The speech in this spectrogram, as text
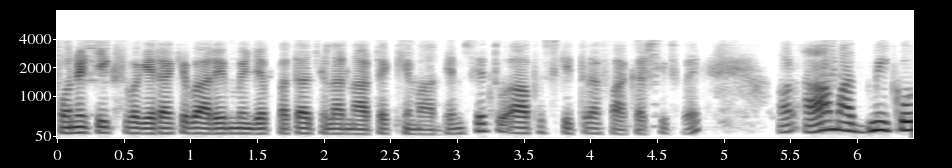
फोनेटिक्स वगैरह के बारे में जब पता चला नाटक के माध्यम से तो आप उसकी तरफ़ आकर्षित हुए। और आम आदमी को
